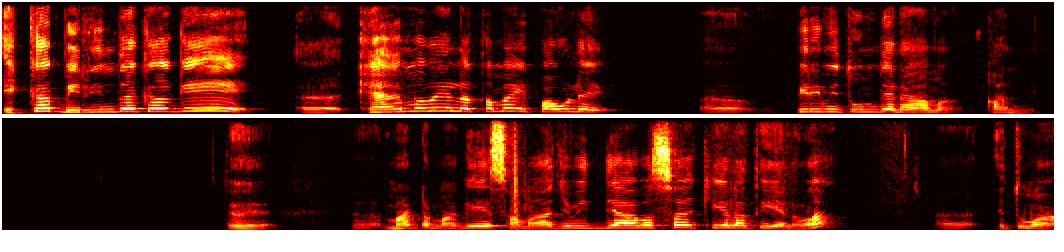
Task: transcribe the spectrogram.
එක බිරිඳකගේ කෑම වේල තමයි පවුලේ පිරිමි තුන් දෙනාම කන්නේ. මට මගේ සමාජ විද්‍යාවස කියලා තියෙනවා එතුමා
